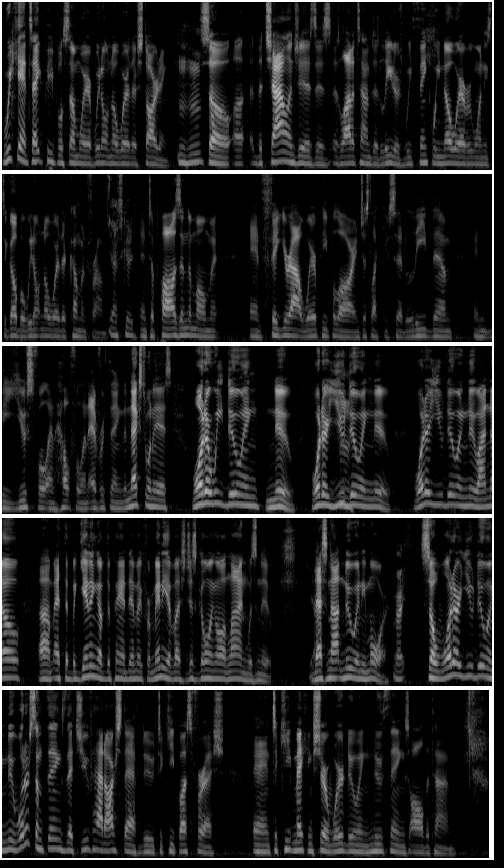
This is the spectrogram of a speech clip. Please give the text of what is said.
We can't take people somewhere if we don't know where they're starting. Mm-hmm. So uh, the challenge is, is a lot of times as leaders, we think we know where everyone needs to go, but we don't know where they're coming from. That's good. And to pause in the moment and figure out where people are, and just like you said, lead them and be useful and helpful in everything. The next one is, what are we doing new? What are you doing new? What are you doing new? I know um, at the beginning of the pandemic, for many of us, just going online was new. That's not new anymore. Right. So, what are you doing new? What are some things that you've had our staff do to keep us fresh and to keep making sure we're doing new things all the time?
